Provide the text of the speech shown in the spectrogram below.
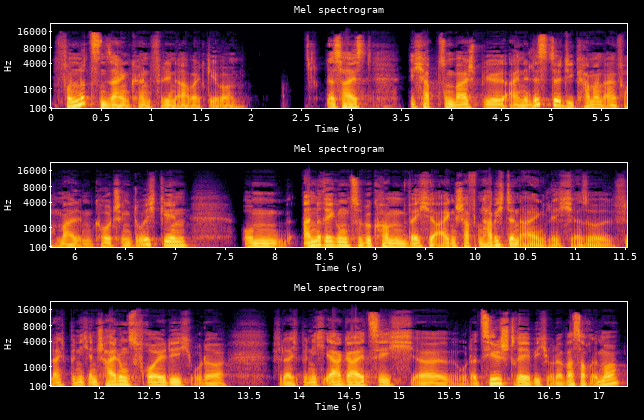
von Nutzen sein können für den Arbeitgeber? Das heißt, ich habe zum Beispiel eine Liste, die kann man einfach mal im Coaching durchgehen, um Anregungen zu bekommen, welche Eigenschaften habe ich denn eigentlich? Also vielleicht bin ich entscheidungsfreudig oder vielleicht bin ich ehrgeizig äh, oder zielstrebig oder was auch immer.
